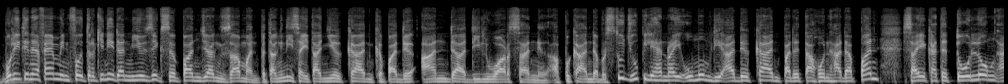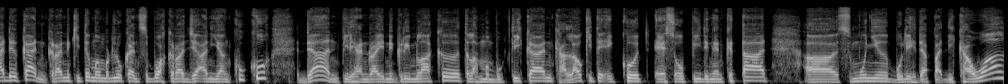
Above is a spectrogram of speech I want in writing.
Bulletin FM, info terkini dan muzik sepanjang zaman. Petang ini saya tanyakan kepada anda di luar sana. Apakah anda bersetuju pilihan raya umum diadakan pada tahun hadapan? Saya kata tolong adakan kerana kita memerlukan sebuah kerajaan yang kukuh dan pilihan raya negeri Melaka telah membuktikan kalau kita ikut SOP dengan ketat, uh, semuanya boleh dapat dikawal.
